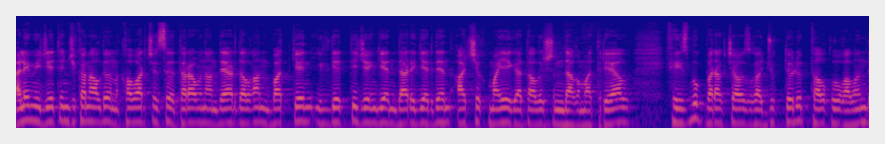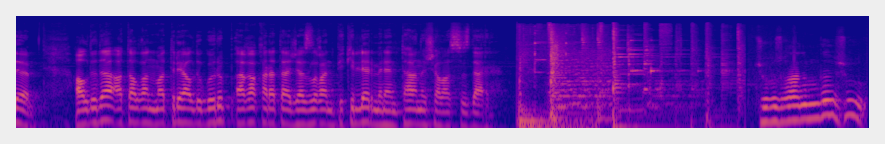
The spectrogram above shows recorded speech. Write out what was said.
Эми 7 каналдын кабарчысы тарабынан даярдалган Баткен илдетти жеңген дарыгерден ачык маек аталышындагы материал Facebook баракчабызга жүктөлүп талкууга алынды. Алдыда аталган материалды көрүп, ага карата жазылган пикирлер менен тааныша аласыздар. Жугузганымда ушу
